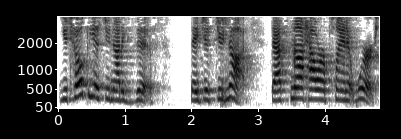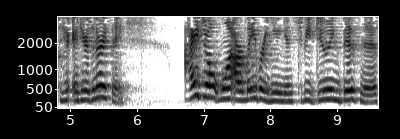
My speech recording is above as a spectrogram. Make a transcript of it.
utopias do not exist. They just do not. That's not how our planet works. And here's another thing. I don't want our labor unions to be doing business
